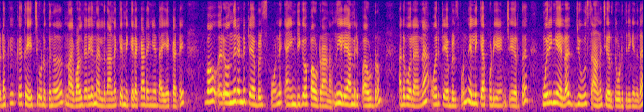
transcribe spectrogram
ഇടയ്ക്കൊക്കെ തേച്ച് കൊടുക്കുന്നത് വളരെയധികം നല്ലതാണ്. കെമിക്കലൊക്കെ അടങ്ങിയ ഡൈയെക്കാട്ടി അപ്പോൾ ഒരു ഒന്ന് രണ്ട് ടേബിൾ സ്പൂൺ ഇൻഡിഗോ പൗഡറാണ് നീലയാമരി പൗഡറും അതുപോലെ തന്നെ ഒരു ടേബിൾ സ്പൂൺ നെല്ലിക്കാപ്പൊടിയും ചേർത്ത് മുരിങ്ങയില ജ്യൂസാണ് ചേർത്ത് കൊടുത്തിരിക്കുന്നത്.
